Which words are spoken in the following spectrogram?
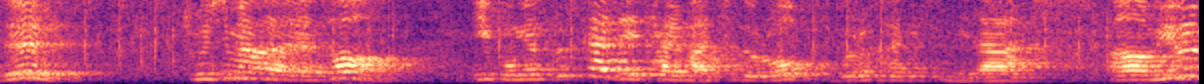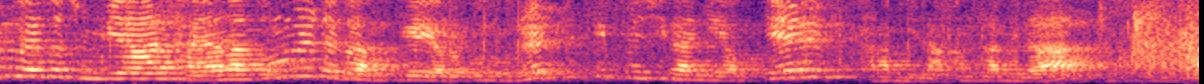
늘 조심하면서 이 공연 끝까지 잘 마치도록 노력하겠습니다. 어, 위울프에서 준비한 다양한 선물들과 함께 여러분 오늘 뜻깊은 시간이었길 바랍니다. 감사합니다.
